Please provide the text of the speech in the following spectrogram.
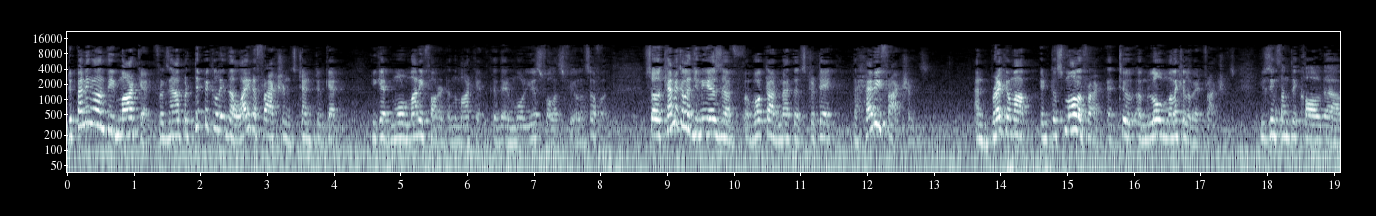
depending on the market, for example, typically the lighter fractions tend to get, you get more money for it in the market because they're more useful as fuel and so forth. So chemical engineers have worked out methods to take the heavy fractions and break them up into smaller frac- uh, to um, low molecular weight fractions using something called uh,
